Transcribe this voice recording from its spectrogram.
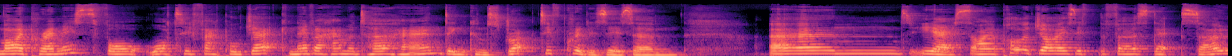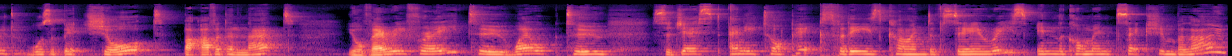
my premise for what if Applejack never hammered her hand in constructive criticism. And yes, I apologise if the first episode was a bit short, but other than that, you're very free to well to suggest any topics for these kind of series in the comment section below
